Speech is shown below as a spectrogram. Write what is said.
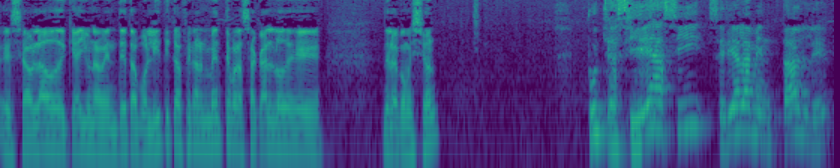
Eh, se ha hablado de que hay una vendetta política finalmente para sacarlo de, de la comisión. Pucha, si es así, sería lamentable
